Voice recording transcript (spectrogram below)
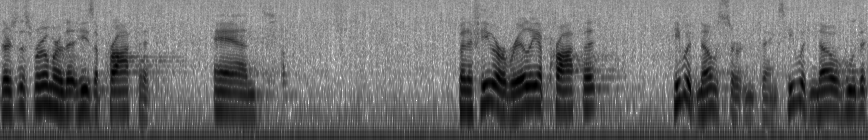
there's this rumor that he's a prophet. And but if he were really a prophet, he would know certain things. He would know who the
